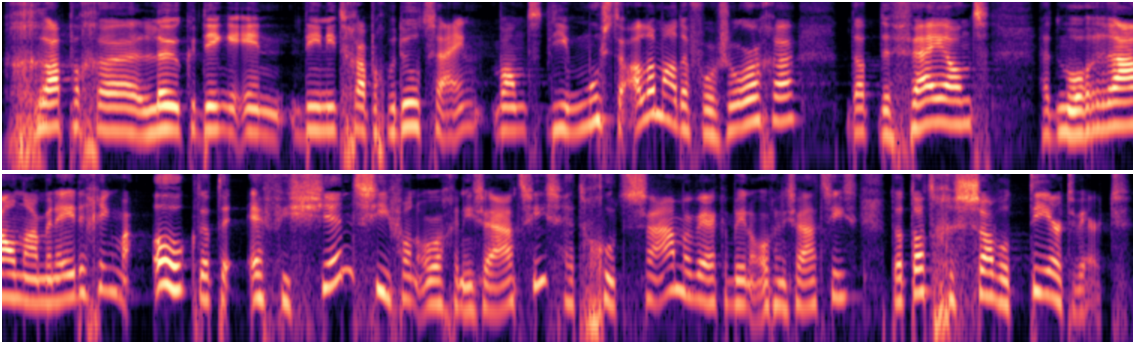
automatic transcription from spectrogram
grappige, leuke dingen in die niet grappig bedoeld zijn. Want die moesten allemaal ervoor zorgen dat de vijand het moraal naar beneden ging. Maar ook dat de efficiëntie van organisaties, het goed samenwerken binnen organisaties, dat dat gesaboteerd werd.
